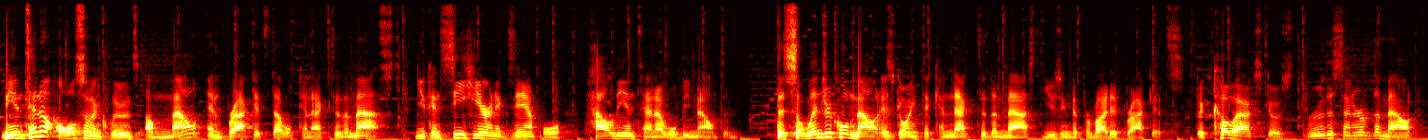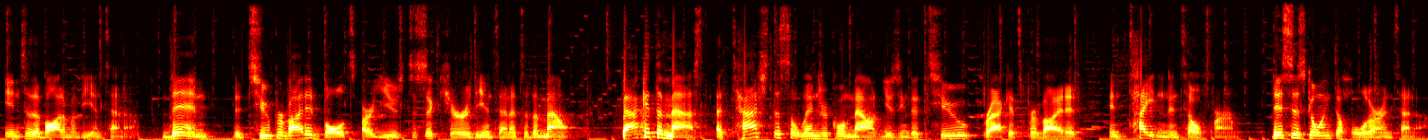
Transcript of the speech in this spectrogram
The antenna also includes a mount and brackets that will connect to the mast. You can see here an example how the antenna will be mounted. The cylindrical mount is going to connect to the mast using the provided brackets. The coax goes through the center of the mount into the bottom of the antenna. Then, the two provided bolts are used to secure the antenna to the mount. Back at the mast, attach the cylindrical mount using the two brackets provided and tighten until firm. This is going to hold our antenna.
